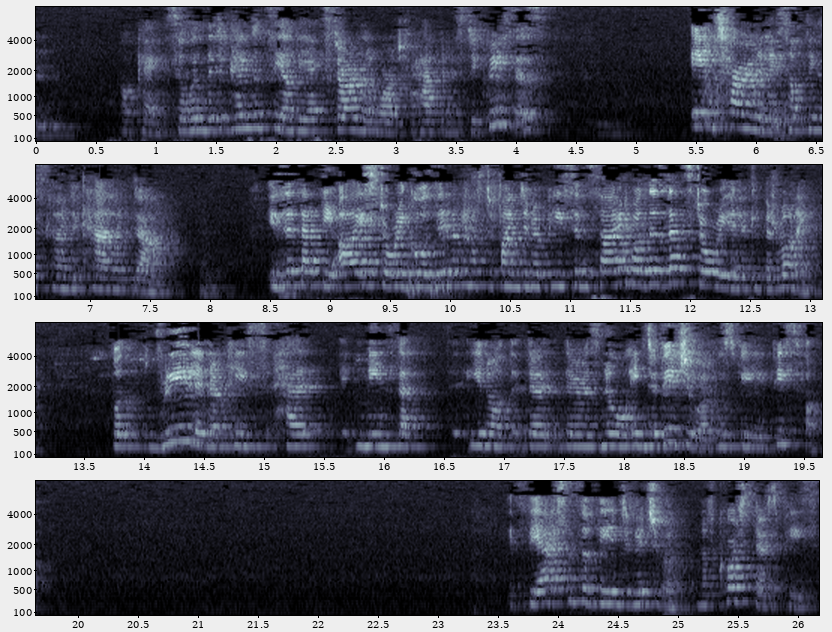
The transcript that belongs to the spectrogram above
Mm. Okay, so when the dependency on the external world for happiness decreases, internally something is kind of calming down. Is it that the I story goes in and has to find inner peace inside? Well, there's that story a little bit running. But real inner peace ha- means that, you know, that there, there is no individual who's feeling peaceful. It's the absence of the individual, and of course there's peace.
